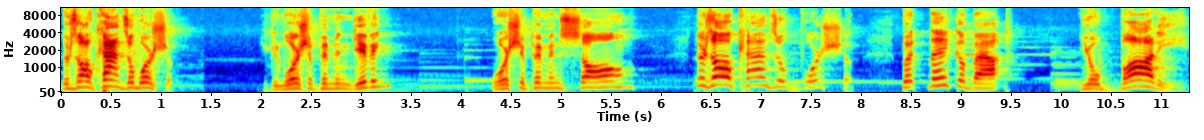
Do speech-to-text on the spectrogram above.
There's all kinds of worship. You can worship Him in giving, worship Him in song. There's all kinds of worship. But think about your body,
